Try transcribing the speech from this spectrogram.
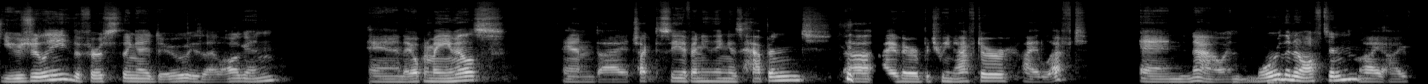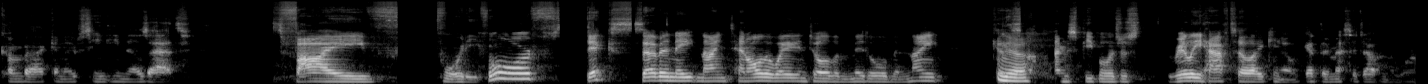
Usually, the first thing I do is I log in and I open my emails and I check to see if anything has happened uh, either between after I left and now. And more than often, I, I've come back and I've seen emails at 544, 6, 7, 8, 9, 10, all the way until the middle of the night. 'cause Yeah. sometimes people just really have to, like, you know, get their message out in the world.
